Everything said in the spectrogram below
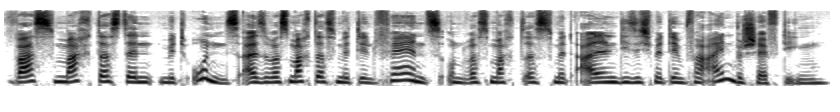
was macht das denn mit uns? Also was macht das mit den Fans und was macht das mit allen, die sich mit dem Verein beschäftigen?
